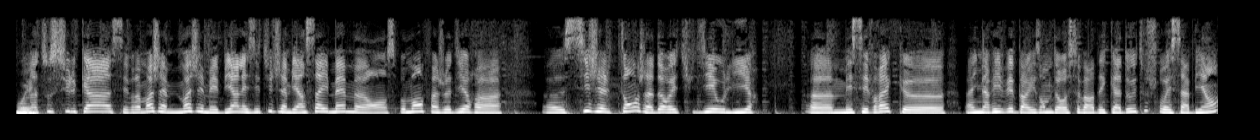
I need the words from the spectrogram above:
Oui. On a tous eu le cas. C'est vraiment, j'aime, moi, j'aimais bien les études, j'aime bien ça, et même euh, en ce moment, enfin, je veux dire, euh, euh, si j'ai le temps, j'adore étudier ou lire. Euh, mais c'est vrai que ben, il m'arrivait par exemple de recevoir des cadeaux et tout, je trouvais ça bien.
